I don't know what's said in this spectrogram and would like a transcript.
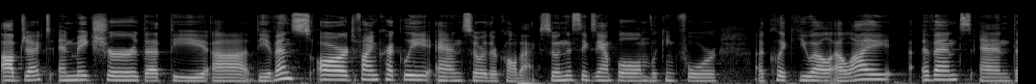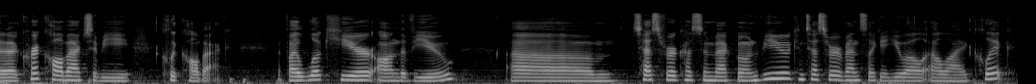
object and make sure that the, uh, the events are defined correctly and so are their callbacks. So in this example, I'm looking for a click ULLI event and the correct callback to be click callback. If I look here on the view, um, test for a custom backbone view, can test for events like a ULLI click.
